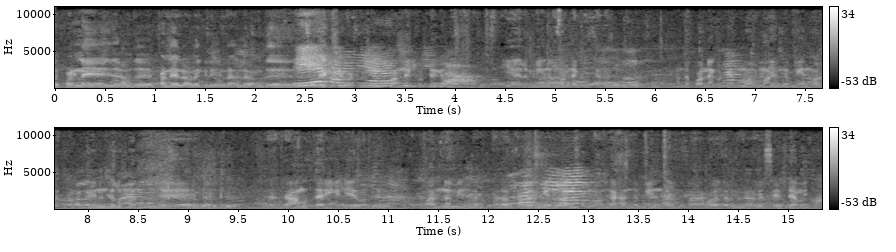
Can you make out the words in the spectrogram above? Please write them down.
இந்த பண்ணை இது வந்து பண்ணையில் வளர்க்குறீங்களா? இல்லை வந்து வேட்சி மீன் பண்ணை குட்டைகள் ஏழு மீன் பண்ணை குட்டைகள் அந்த பண்ணை குட்டைகள் மூலமாக இந்த மீன் வளர்க்குறோம். பெண்களுக்கு வந்து இந்த கிராமத்து அருகிலேயே வந்து வண்ண மீன்கள் அதாவது கடல் மீன்கள் சொல்லுவாங்க. அந்த மீன்கள் வளர்க்குறதுக்காக செட் அமைத்து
